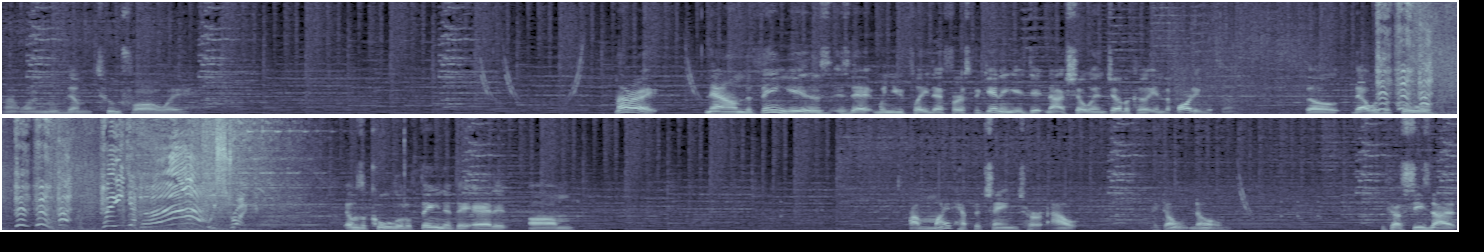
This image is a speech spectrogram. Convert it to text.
I don't want to move them too far away. Alright. Now, the thing is, is that when you played that first beginning, it did not show Angelica in the party with them. So, that was a cool... We strike. That was a cool little thing that they added. Um, I might have to change her out. I don't know. Because she's not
